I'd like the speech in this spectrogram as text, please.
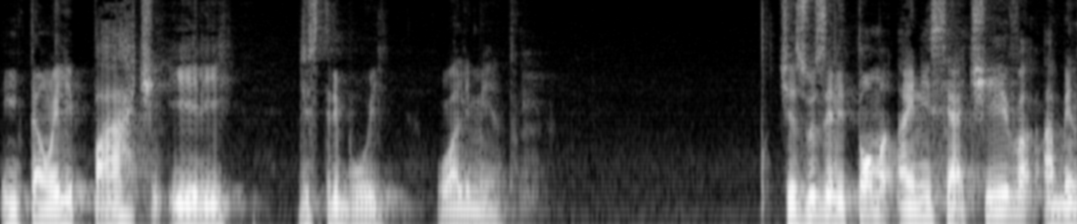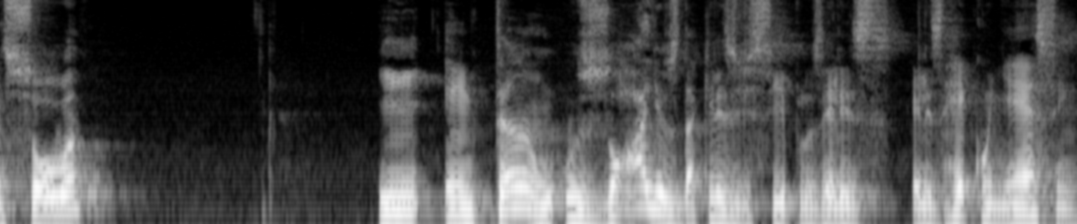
Então ele parte e ele distribui o alimento. Jesus ele toma a iniciativa, abençoa, e então os olhos daqueles discípulos, eles, eles reconhecem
